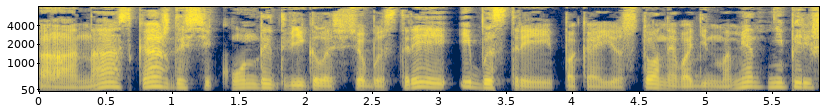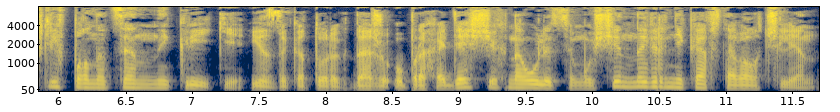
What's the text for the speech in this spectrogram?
А она с каждой секундой двигалась все быстрее и быстрее, пока ее стоны в один момент не перешли в полноценные крики, из-за которых даже у проходящих на улице мужчин наверняка вставал член.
